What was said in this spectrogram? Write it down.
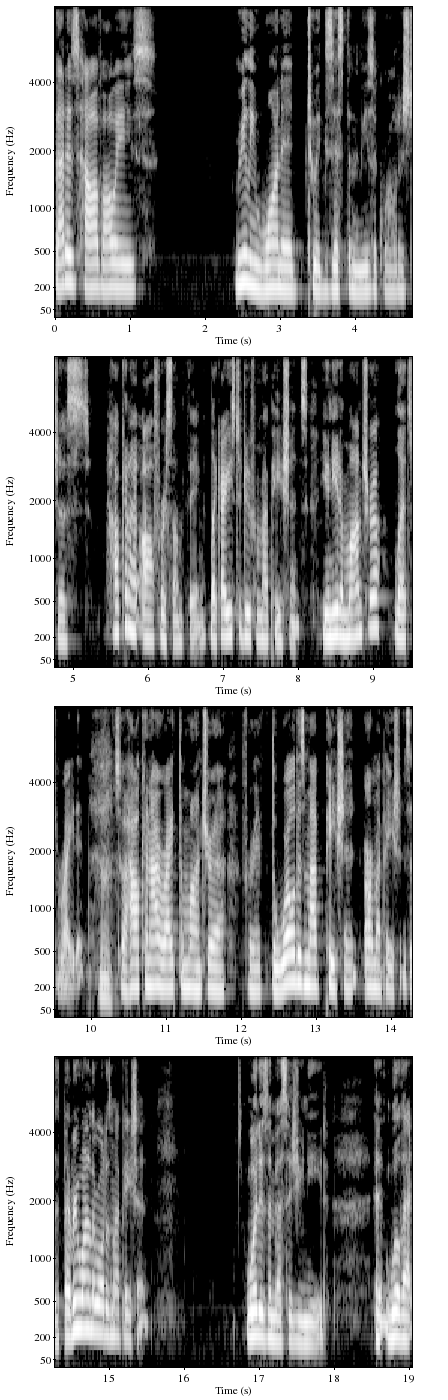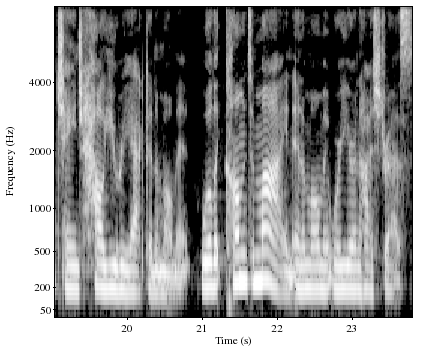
that is how I've always really wanted to exist in the music world. Is just how can I offer something like I used to do for my patients? You need a mantra? Let's write it. Mm. So how can I write the mantra for if the world is my patient or my patients? If everyone in the world is my patient, what is the message you need? And will that change how you react in a moment? Will it come to mind in a moment where you're in high stress?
